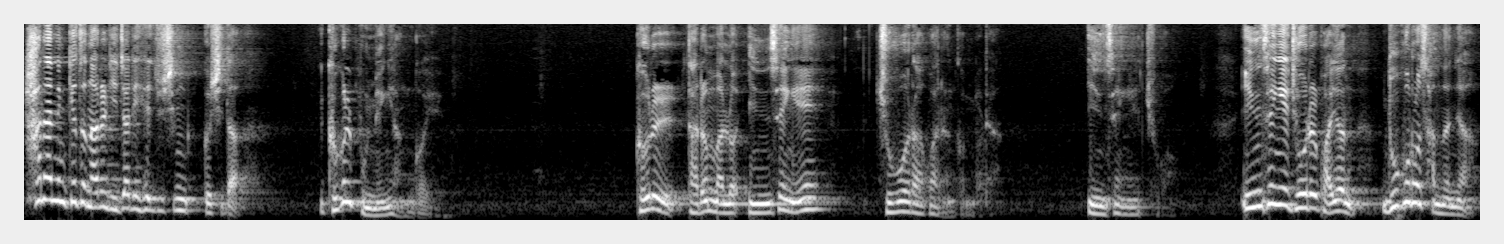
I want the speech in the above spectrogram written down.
하나님께서 나를 이 자리에 해주신 것이다. 그걸 분명히 한 거예요. 그걸 다른 말로 인생의 주어라고 하는 겁니다. 인생의 주어. 인생의 주어를 과연 누구로 삼느냐?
